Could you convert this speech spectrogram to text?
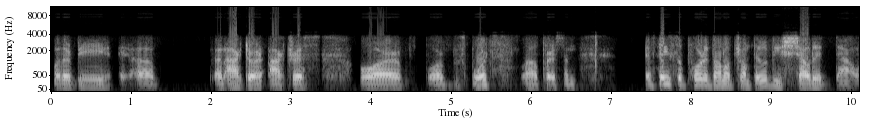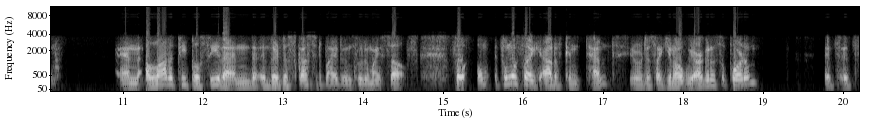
whether it be uh, an actor, an actress, or or sports uh, person, if they supported Donald Trump, they would be shouted down. And a lot of people see that and they're disgusted by it, including myself. So um, it's almost like out of contempt. You're just like, you know, we are going to support him. It's it's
